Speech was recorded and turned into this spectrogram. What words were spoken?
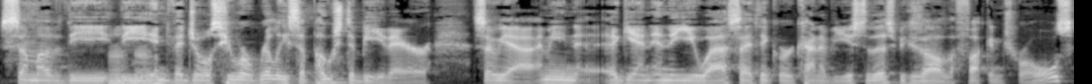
some of the mm-hmm. the individuals who were really supposed to be there. So yeah, I mean, again, in the U.S., I think we're kind of used to this because of all the fucking trolls.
